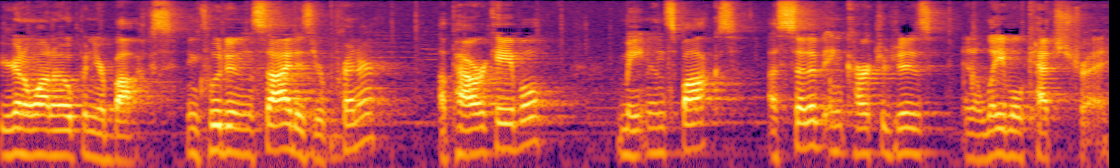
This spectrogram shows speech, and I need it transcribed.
you're going to want to open your box. Included inside is your printer, a power cable, maintenance box, a set of ink cartridges, and a label catch tray.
